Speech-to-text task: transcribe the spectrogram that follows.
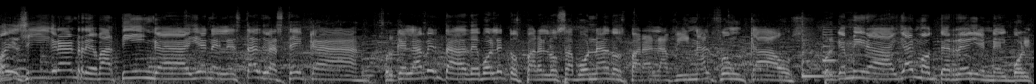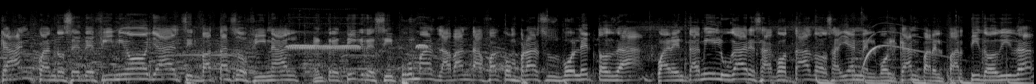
Oye, sí, gran rebatinga ahí en el Estadio Azteca. Porque la venta de boletos para los abonados para la final fue un caos. Porque mira, ya en Monterrey, en el volcán, cuando se definió ya el silbatazo final entre Tigres y Pumas, la banda fue a comprar sus boletos, ¿da? 40 mil lugares agotados allá en el volcán para el partido Dida.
